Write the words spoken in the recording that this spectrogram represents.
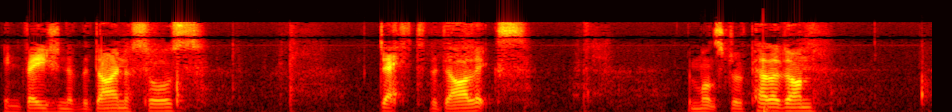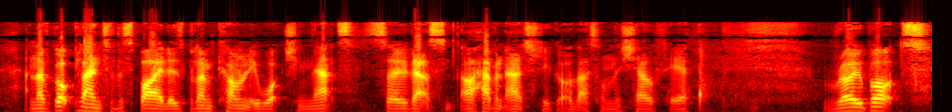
Invasion of the Dinosaurs. Death to the Daleks. The Monster of Peladon. And I've got Planet of the Spiders, but I'm currently watching that, so that's I haven't actually got that on the shelf here. Robot.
